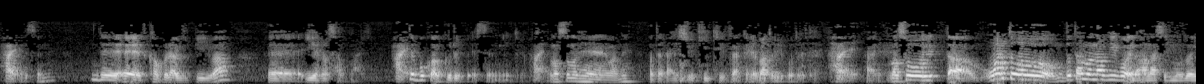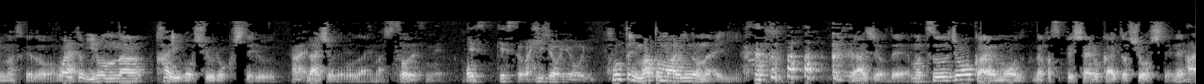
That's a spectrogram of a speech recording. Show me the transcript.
はいですよね。で、えー、カブラギ P は、えーイエローサブマリン。はいで、僕はグループ SNE というはいまあ、その辺はね、また来週聞いていただければということで。はい。はい。まあそういった、割と豚の鳴き声の話に戻りますけど、割といろんな回を収録していラジオでございまして、そうですね。ゲスゲストが非常に多い。本当にまとまりのない ラジオで、まあ通常回もなんかスペシャル回と称してね、は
